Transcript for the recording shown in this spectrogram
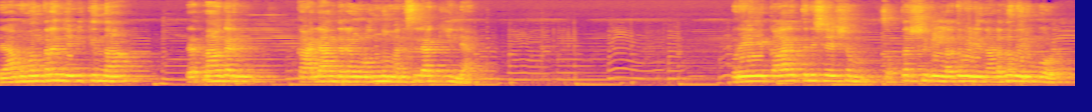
രാമമന്ത്രം ജപിക്കുന്ന രത്നാകരൻ കാലാന്തരങ്ങളൊന്നും മനസ്സിലാക്കിയില്ല. കുറേ കാലത്തിന് ശേഷം സപ്തർഷികൾ അതുവഴി നടന്നു വരുമ്പോൾ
